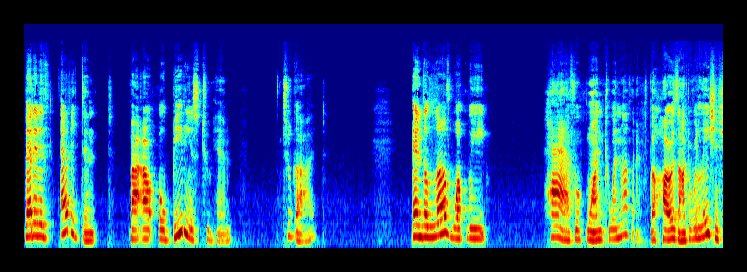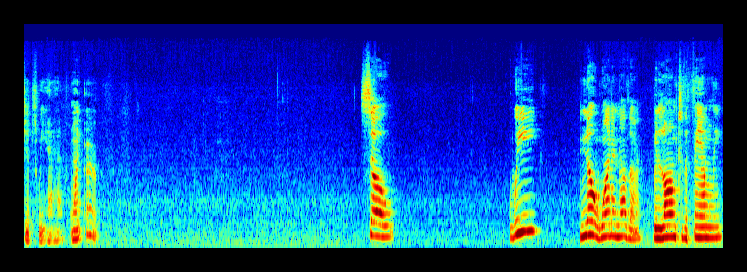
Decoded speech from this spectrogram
that it is evident by our obedience to Him, to God, and the love walk we have with one to another, the horizontal relationships we have on earth. So we know one another belong to the family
